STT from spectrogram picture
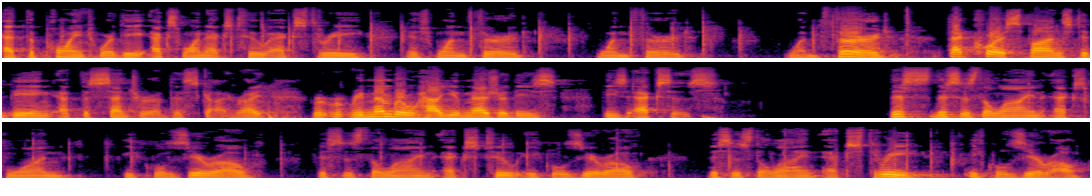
at the point where the x1, x2, x3 is one-third, one-third, one-third. That corresponds to being at the center of this guy, right? R- remember how you measure these, these x's. This, this is the line x1 equals 0. This is the line x2 equals 0. This is the line x3 equals 0.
